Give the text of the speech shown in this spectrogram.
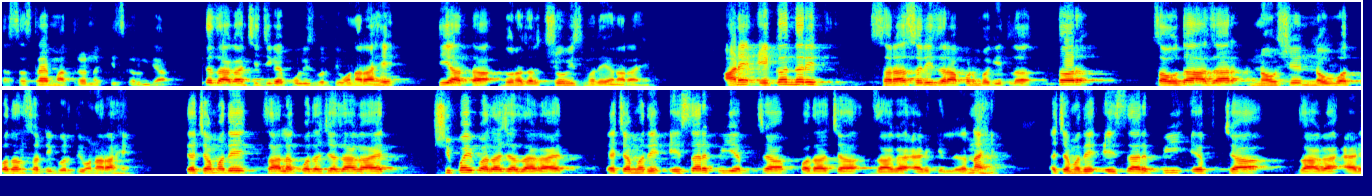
तर सबस्क्राईब मात्र नक्कीच करून घ्या. त्या जागांची जी काही पोलीस भरती होणार आहे ती आता दोन हजार चोवीसमध्ये येणार आहे. आणि एकंदरीत सरासरी जर आपण बघितलं तर चौदा हजार नऊशे नव्वद पदांसाठी भरती होणार आहे. त्याच्यामध्ये चालक पदाच्या जागा आहेत शिपाई पदाच्या जागा आहेत. त्याच्यामध्ये एस आर पी एफच्या पदाच्या जागा ऍड केलेल्या नाही. याच्यामध्ये एस आर पी एफच्या जागा ऍड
